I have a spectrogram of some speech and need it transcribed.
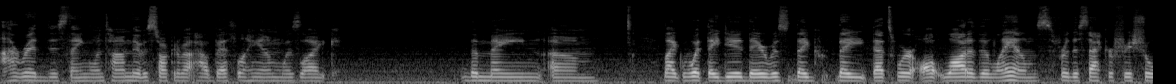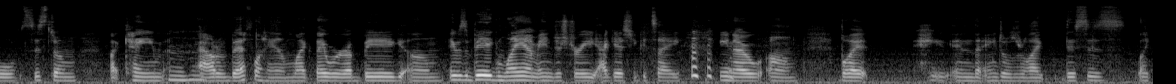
I read this thing one time that was talking about how Bethlehem was like the main um, like what they did there was they they that's where a lot of the lambs for the sacrificial system like came out of Bethlehem. Like they were a big um it was a big lamb industry I guess you could say you know um but he and the angels were like this is like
